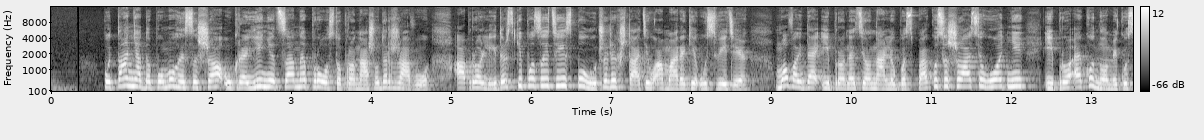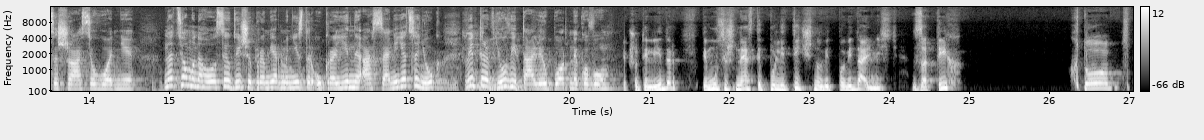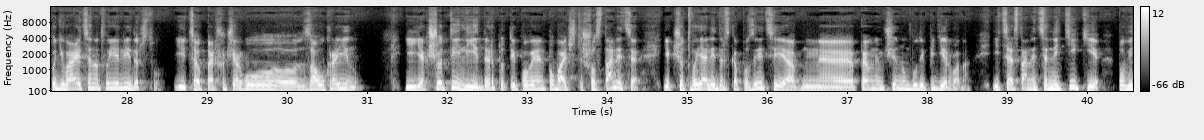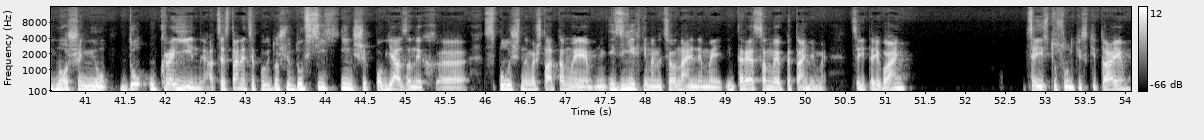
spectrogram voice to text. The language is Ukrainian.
Питання допомоги США Україні це не просто про нашу державу, а про лідерські позиції Сполучених Штатів Америки у світі. Мова йде і про національну безпеку США сьогодні, і про економіку США сьогодні. На цьому наголосив двічі прем'єр-міністр України Арсеній Яценюк в інтерв'ю Віталію Бортникову. Якщо ти лідер, ти мусиш нести політичну відповідальність за тих, хто сподівається на твоє лідерство, і це в першу чергу за Україну. І якщо ти лідер, то ти повинен побачити, що станеться, якщо твоя лідерська позиція е, певним чином буде підірвана, і це станеться не тільки по відношенню до України, а це станеться по відношенню до всіх інших пов'язаних е, з Сполученими Штатами і з їхніми національними інтересами питаннями. Це і Тайвань, це і стосунки з Китаєм,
